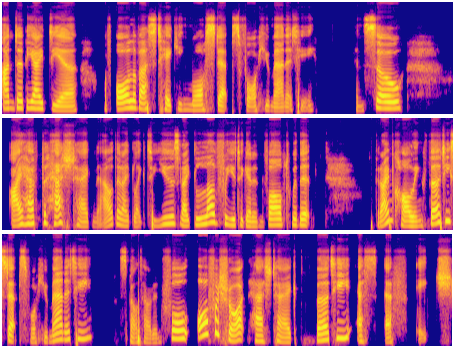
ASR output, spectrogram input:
under the idea of all of us taking more steps for humanity. And so I have the hashtag now that I'd like to use, and I'd love for you to get involved with it, that I'm calling 30 Steps for Humanity, spelled out in full, or for short, hashtag 30SFH.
